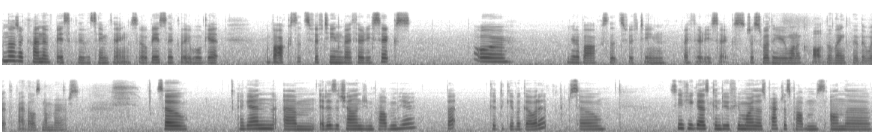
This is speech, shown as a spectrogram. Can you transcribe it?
And those are kind of basically the same thing. So basically we'll get a box that's 15 by 36, or we get a box that's 15 by 36, just whether you want to call it the length or the width by those numbers. So again, um, it is a challenging problem here, but good to give a go at it. So see if you guys can do a few more of those practice problems on the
